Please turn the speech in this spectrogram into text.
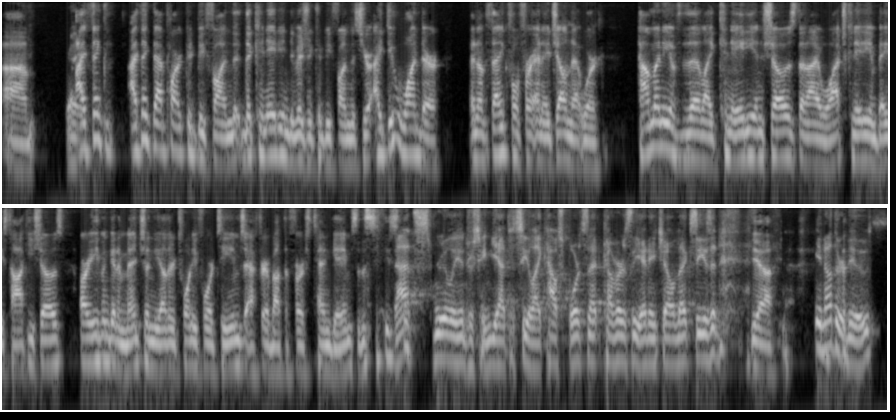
Um, right. I think I think that part could be fun. The, the Canadian division could be fun this year. I do wonder, and I'm thankful for NHL Network how many of the like Canadian shows that I watch, Canadian based hockey shows, are even going to mention the other 24 teams after about the first 10 games of the season? That's really interesting. Yeah, to see like how Sportsnet covers the NHL next season. Yeah. In other news,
